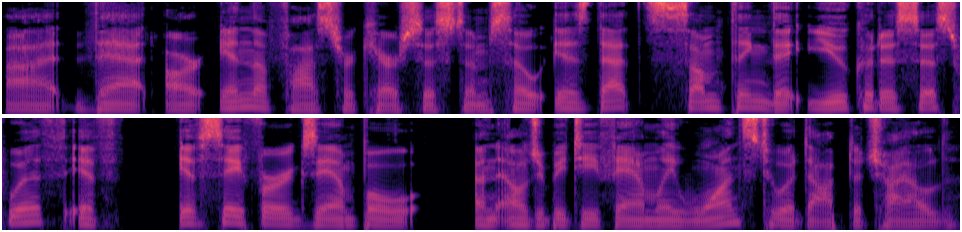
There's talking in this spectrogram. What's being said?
uh, that are in the foster care system. So, is that something that you could assist with if if, say, for example, an LGBT family wants to adopt a child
